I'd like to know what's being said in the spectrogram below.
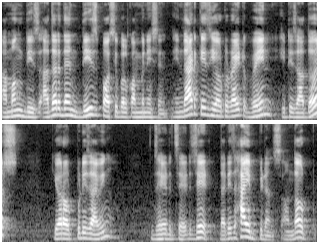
among these other than these possible combination in that case you have to write when it is others your output is having z z z that is high impedance on the output.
